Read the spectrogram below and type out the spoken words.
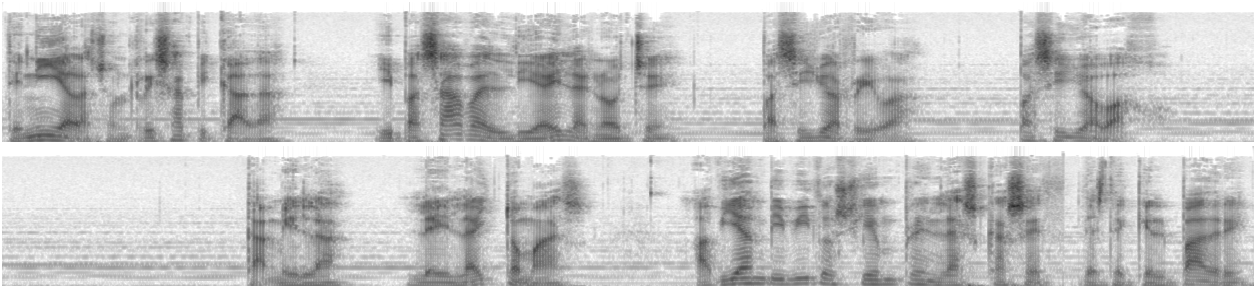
Tenía la sonrisa picada y pasaba el día y la noche pasillo arriba, pasillo abajo. Camila, Leila y Tomás habían vivido siempre en la escasez desde que el padre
